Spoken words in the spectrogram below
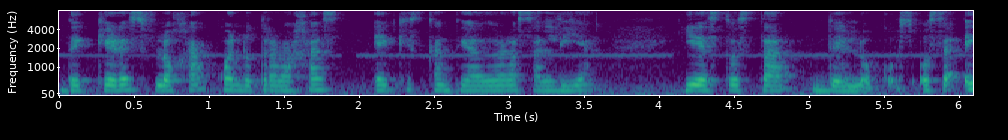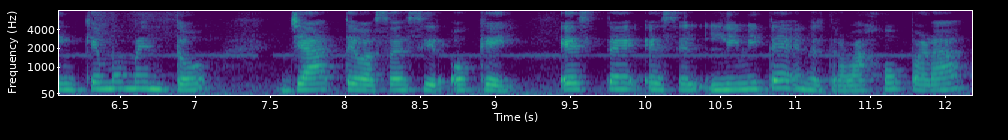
de que eres floja cuando trabajas X cantidad de horas al día. Y esto está de locos. O sea, ¿en qué momento ya te vas a decir, ok, este es el límite en el trabajo para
